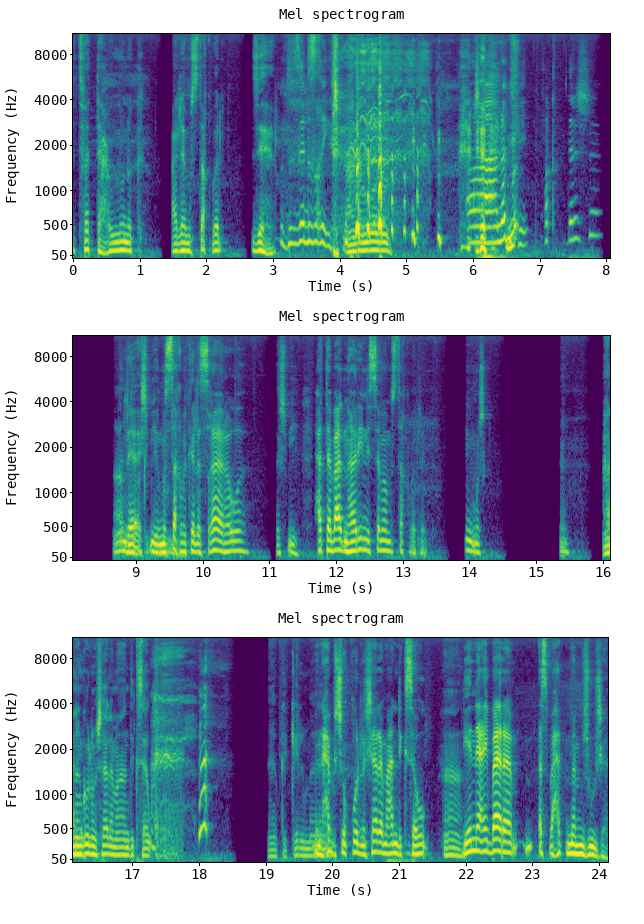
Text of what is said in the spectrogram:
تتفتح عيونك على مستقبل زاهر. أنا نقول آه لطفي فقط درش. لا إيش بيه؟ المستقبل كل الصغار هو. إيش بيه؟ حتى بعد نهارين السماء مستقبل. في مشكلة. أنا نقول إن شاء الله ما عندك سوء. كلمة ما نحبش نقول إن شاء الله ما عندك سوء. آه. لأن عبارة أصبحت ممجوجة.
